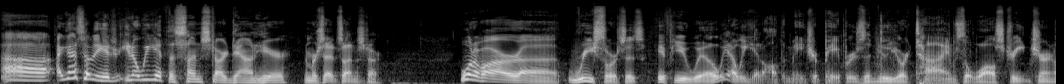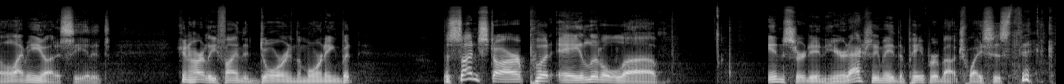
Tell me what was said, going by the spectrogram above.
Uh, I got something. Interesting. You know, we get the Sunstar down here, the Merced Sunstar, one of our uh, resources, if you will. You know, we get all the major papers: the New York Times, the Wall Street Journal. I mean, you ought to see it. It can hardly find the door in the morning, but the Sunstar put a little uh, insert in here. It actually made the paper about twice as thick.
